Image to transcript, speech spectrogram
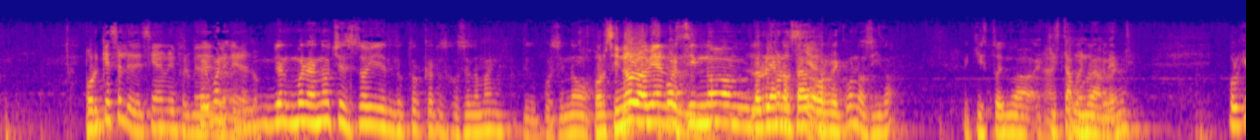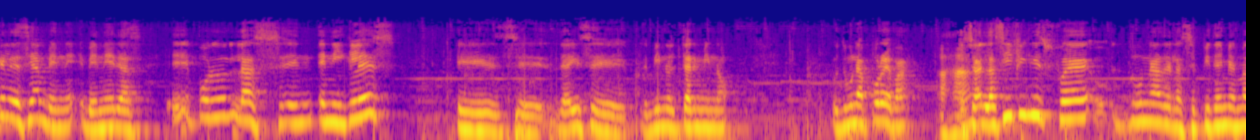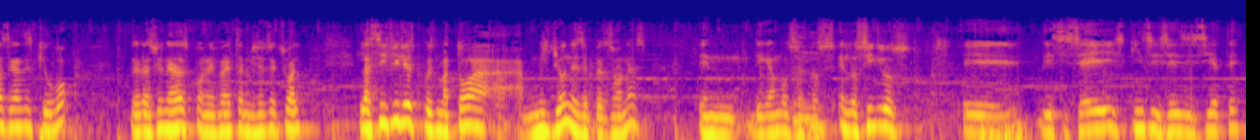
¿Por qué se le decían enfermedades venéreas? Buenas noches, soy el doctor Carlos José Lomán. Digo, por si no, por si no lo habían, por si no lo, habían notado o reconocido. Aquí estoy, aquí ah, estamos nuevamente. ¿Por qué le decían venéreas? Eh, por las, en, inglés, eh, de ahí se vino el término de una prueba. O sea, la sífilis fue una de las epidemias más grandes que hubo relacionadas con la enfermedad de transmisión sexual la sífilis pues mató a, millones de personas en, digamos, en los, en los siglos eh, 16, 15, 16, 17.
